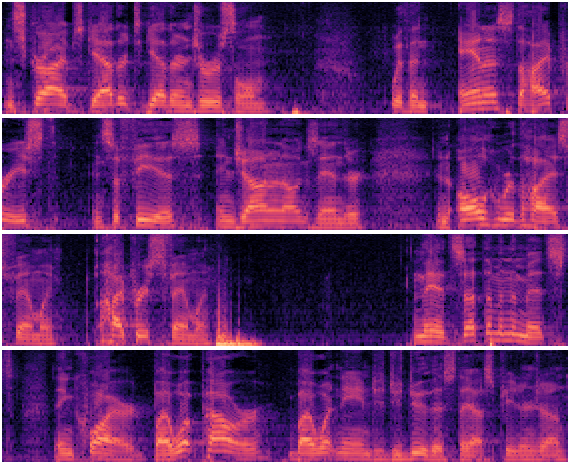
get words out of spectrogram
and scribes gathered together in Jerusalem with an Annas the high priest, and Sapphira, and John and Alexander, and all who were the highest family, high priest's family. And they had set them in the midst. They inquired, By what power, by what name did you do this? They asked Peter and John.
